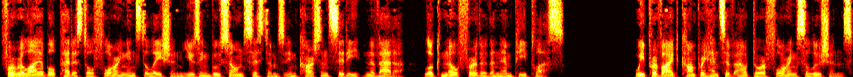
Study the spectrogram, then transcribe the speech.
For reliable pedestal flooring installation using Buzon systems in Carson City, Nevada, look no further than MP+. Plus. We provide comprehensive outdoor flooring solutions,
